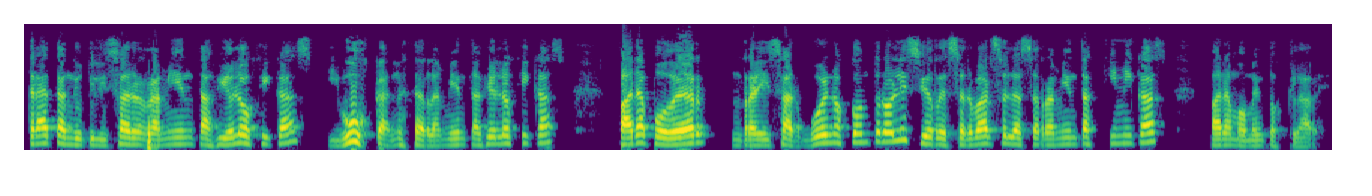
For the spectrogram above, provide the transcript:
tratan de utilizar herramientas biológicas y buscan herramientas biológicas para poder realizar buenos controles y reservarse las herramientas químicas para momentos clave.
